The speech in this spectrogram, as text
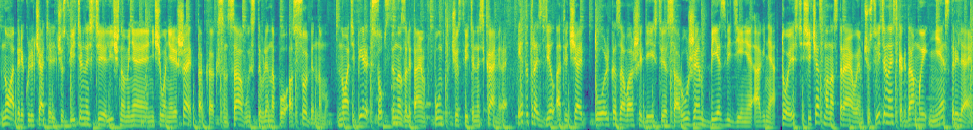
Ну а переключатель чувствительности лично у меня ничего не решает, так как сенса выставлена по особенному. Ну а теперь, собственно, залетаем в пункт «Чувствительность камеры». Этот раздел отвечает только за ваши действия с оружием без ведения огня. То есть сейчас мы настраиваем чувствительность, когда мы не стреляем.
